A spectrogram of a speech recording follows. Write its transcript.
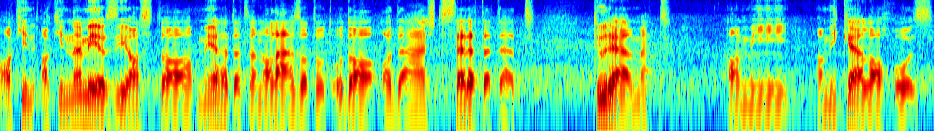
aki, aki nem érzi azt a mérhetetlen alázatot, odaadást, szeretetet, türelmet, ami, ami kell ahhoz,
